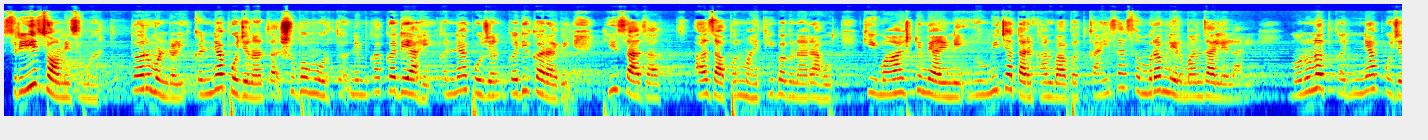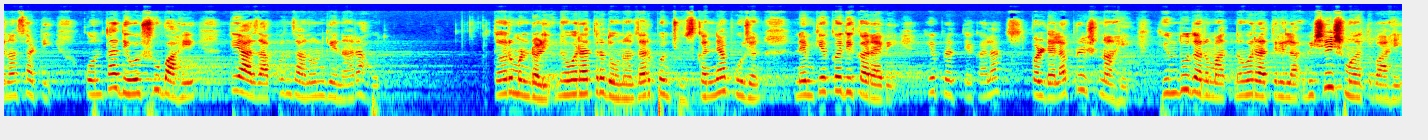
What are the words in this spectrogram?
श्री स्वामी समर्थ. तर मंडळी कन्यापूजनाचा शुभ मुहूर्त नेमका कधी आहे? कन्यापूजन कधी करावे? ही आज आज आपण माहिती बघणार आहोत की महाअष्टमी आणि नवमीच्या तारखांबाबत काहीसा संभ्रम निर्माण झालेला आहे. म्हणूनच कन्यापूजनासाठी कोणता दिवस शुभ आहे ते आज आपण जाणून घेणार आहोत. तर मंडळी नवरात्र दोन हजार पंचवीस कन्यापूजन नेमके कधी करावे हे प्रत्येकाला पडलेला प्रश्न आहे. हिंदू धर्मात नवरात्रीला विशेष महत्त्व आहे.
